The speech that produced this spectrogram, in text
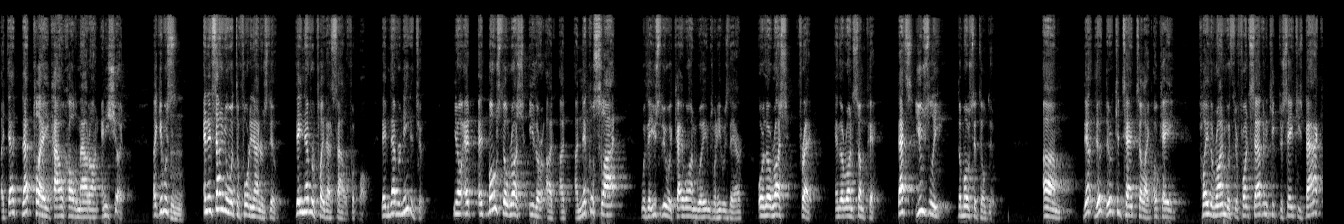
Like that, that play, Kyle called him out on, and he should. Like it was, mm-hmm. and it's not even what the 49ers do. They never play that style of football. They've never needed to. You know, at, at most, they'll rush either a, a, a nickel slot what they used to do with K'Waun Williams when he was there, or they'll rush Fred and they'll run some pick. That's usually the most that they'll do. Um, they're, they're, content to like, okay, play the run with your front seven and keep their safeties back.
